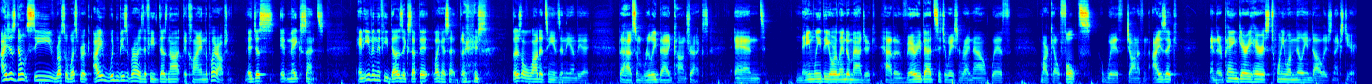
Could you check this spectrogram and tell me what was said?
I just don't see Russell Westbrook. I wouldn't be surprised if he does not decline the player option. It just it makes sense. And even if he does accept it, like I said, there's there's a lot of teams in the NBA that have some really bad contracts. And namely the Orlando Magic have a very bad situation right now with Markelle Fultz, with Jonathan Isaac, and they're paying Gary Harris $21 million next year.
